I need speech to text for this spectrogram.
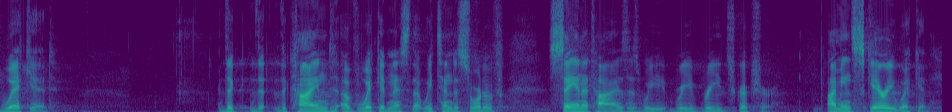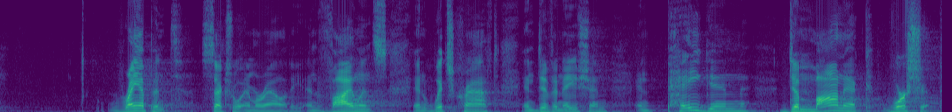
Wicked. The, the, the kind of wickedness that we tend to sort of sanitize as we read scripture. I mean, scary wicked. Rampant sexual immorality and violence and witchcraft and divination and pagan demonic worship.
